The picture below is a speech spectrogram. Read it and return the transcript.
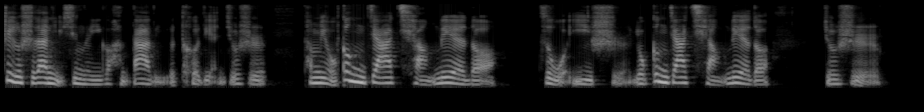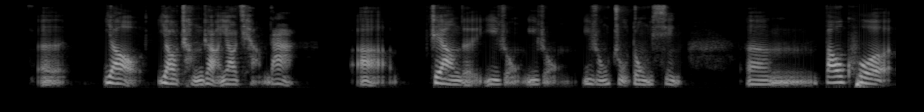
这个时代女性的一个很大的一个特点，就是她们有更加强烈的自我意识，有更加强烈的，就是呃要要成长要强大啊这样的一种一种一种主动性。嗯，包括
